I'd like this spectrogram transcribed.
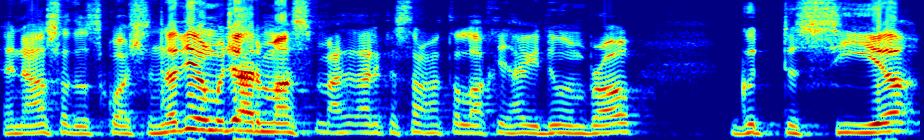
and answer those questions. Nadir Mujahid how you doing, bro? Good to see you. uh,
